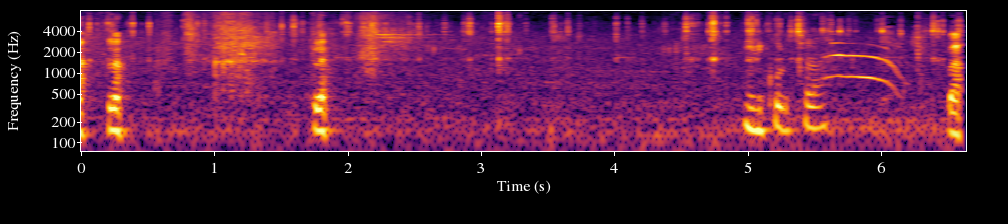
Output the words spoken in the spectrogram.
നാ നാ നാ കൊടുക്കടാ വാ.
